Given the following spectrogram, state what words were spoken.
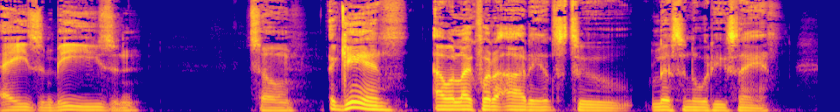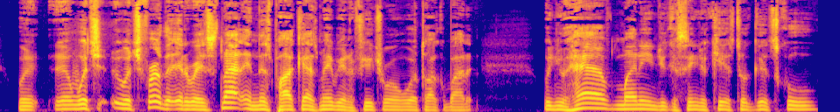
A's and B's and so Again, I would like for the audience to listen to what he's saying. Which which, which further iterates, not in this podcast, maybe in a future one we'll talk about it. When you have money and you can send your kids to a good school,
